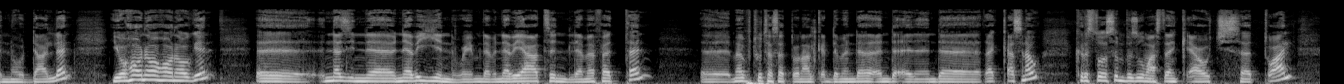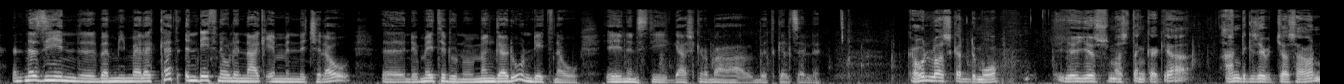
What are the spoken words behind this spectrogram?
እንወዳለን። የሆነ ሆኖ ግን እነዚህ ነቢይን ወይም ነቢያትን ለመፈተን መብቱ ተሰጥቶናል ቅድም እንደጠቀስ ነው ክርስቶስም ብዙ ማስጠንቀቂያዎች ሰጧል እነዚህን በሚመለከት እንዴት ነው ልናቅ የምንችለው? ሜትዱን መንገዱ እንዴት ነው? ይህንን እስቲ ጋሽ ግርማ ብትገልጽልን። ከሁሉ አስቀድሞ የኢየሱስ ማስጠንቀቂያ አንድ ጊዜ ብቻ ሳይሆን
